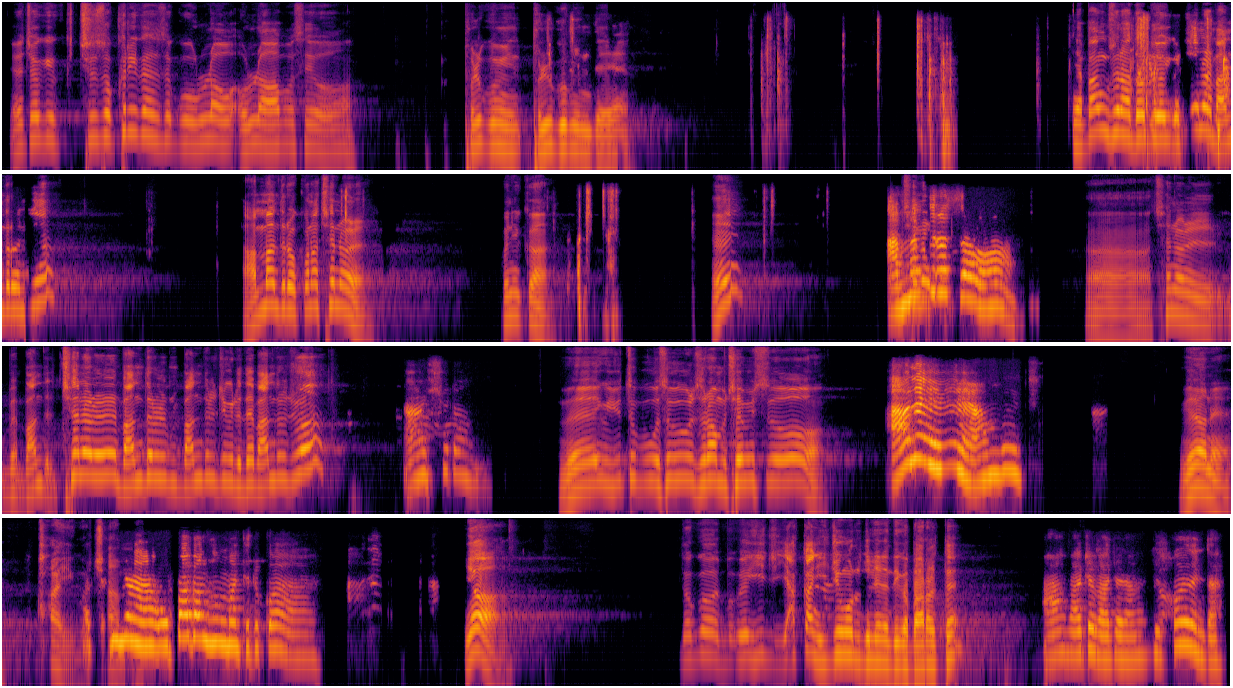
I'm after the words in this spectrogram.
야, 저기 주소 클릭해서 그 올라 올라와 보세요. 불금 불금인데. 야 빵순아 너도 여기 채널 만들었냐? 안 만들었구나 채널. 보니까. 에? 안 채널- 만들었어. 아 채널 만들 채널을 만들 만들지 그래 내 만들어줘? 아, 싫어. 왜 이거 유튜브 슬슬 하면 재밌어. 안 해. 안 보. 왜안 해? 아이고 참. 그냥 오빠 방송만 들을 거야. 야, 너 그 왜 약간 이중으로 들리네 네가 말할 때? 아, 맞아, 맞아. 나 이거 꺼야 된다.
